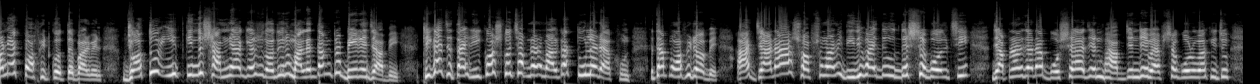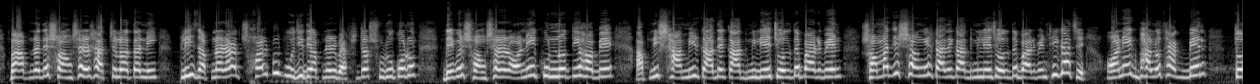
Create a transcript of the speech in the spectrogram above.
অনেক প্রফিট করতে পারবেন। যত ঈদ কিন্তু সামনে আগে আসবে ততদিন মালের দামটা বেড়ে যাবে, ঠিক আছে? তাই রিকোয়েস্ট করছি আপনারা মালটা তুলে রাখুন, এটা প্রফিট হবে। আর যারা সবসময় আমি দিদিভাইদের উদ্দেশ্যে বলছি, যে আপনারা যারা বসে আছেন ভাবছেন যে ব্যবসা করব কিছু, বা আপনাদের সংসারে সচ্ছলতা নেই প্লিজ আপনারা স্বল্প পুঁজি দিয়ে আপনার ব্যবসাটা শুরু করুন। দেখবেন সংসারের অনেক উন্নতি হবে, আপনি স্বামীর কাঁধে কাঁধ মিলিয়ে চলতে পারবেন, সমাজের সঙ্গে কাঁধে কাঁধ মিলিয়ে চলতে পারবেন, ঠিক আছে? অনেক ভালো থাকবেন। তো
